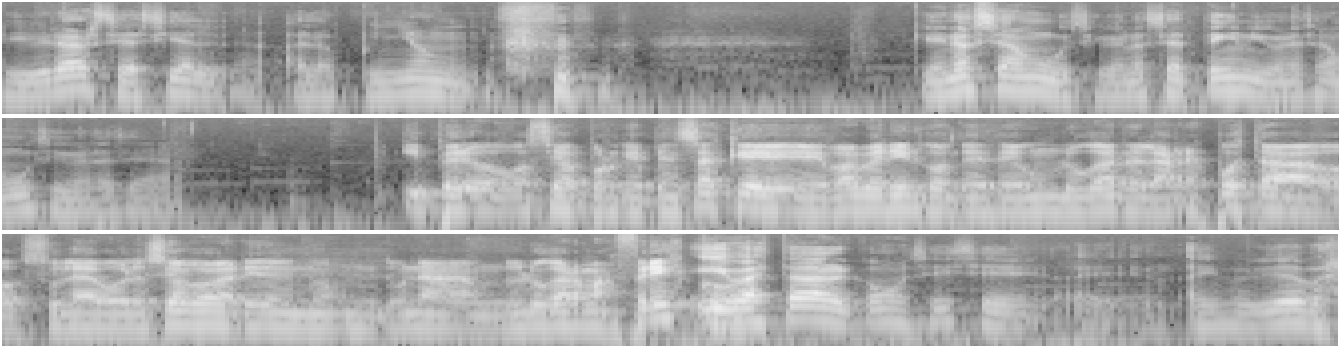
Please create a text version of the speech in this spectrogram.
librarse así al- a la opinión. que no sea músico, que no sea técnico, que no sea músico, que no sea. Y pero, o sea, porque pensás que va a venir con, desde un lugar de la respuesta o su la evolución va a venir de un, de una- de un lugar más fresco. Y va a estar, ¿cómo se dice? Eh, ahí me olvidé. para-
